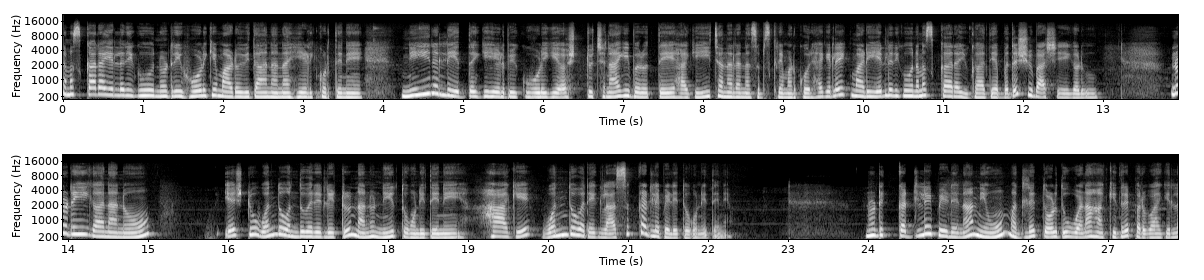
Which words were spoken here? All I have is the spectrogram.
ನಮಸ್ಕಾರ ಎಲ್ಲರಿಗೂ. ನೋಡ್ರಿ, ಹೋಳಿಗೆ ಮಾಡೋ ವಿಧಾನನ ಹೇಳಿಕೊಡ್ತೇನೆ. ನೀರಲ್ಲಿ ಎದ್ದಾಗಿ ಹೇಳಬೇಕು, ಹೋಳಿಗೆ ಅಷ್ಟು ಚೆನ್ನಾಗಿ ಬರುತ್ತೆ. ಹಾಗೆ ಈ ಚಾನಲನ್ನು ಸಬ್ಸ್ಕ್ರೈಬ್ ಮಾಡ್ಕೋರಿ. ಹಾಗೆ ಲೈಕ್ ಮಾಡಿ ಎಲ್ಲರಿಗೂ ನಮಸ್ಕಾರ, ಯುಗಾದಿ ಹಬ್ಬದ ಶುಭಾಶಯಗಳು. ನೋಡ್ರಿ, ಈಗ ನಾನು ಎಷ್ಟು ಒಂದು ಒಂದೂವರೆ ಲೀಟ್ರ್ ನಾನು ನೀರು ತೊಗೊಂಡಿದ್ದೇನೆ. ಹಾಗೆ ಒಂದೂವರೆ ಗ್ಲಾಸ್ ಕಡಲೆಬೇಳೆ ತೊಗೊಂಡಿದ್ದೇನೆ. ನೋಡಿ, ಕಡಲೆಬೇಳೆನ ನೀವು ಮೊದಲೇ ತೊಳೆದು ಒಣ ಹಾಕಿದರೆ ಪರವಾಗಿಲ್ಲ.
